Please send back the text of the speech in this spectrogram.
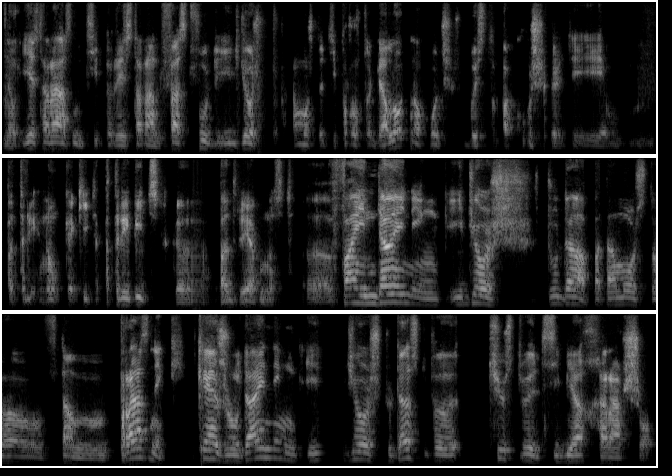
ну, есть разные типы ресторанов. Фастфуд идешь, потому что ты просто голодно хочешь быстро покушать и ну, какие-то потребительские потребности. Э, fine dining идешь туда, потому что там праздник. Casual dining идешь туда, чтобы чувствовать себя хорошо.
